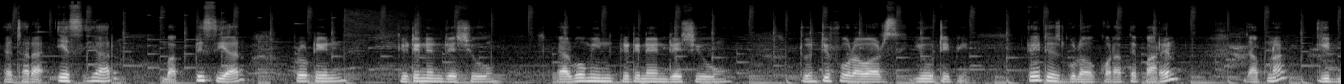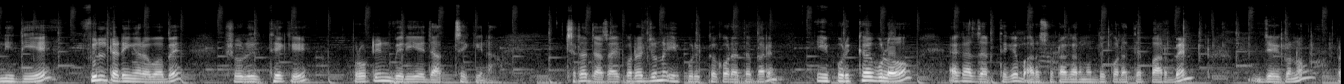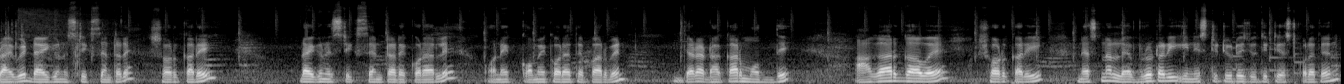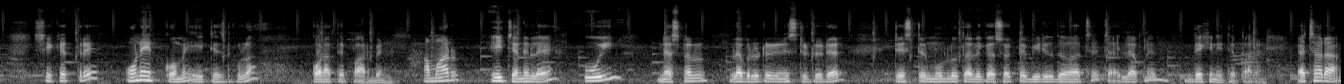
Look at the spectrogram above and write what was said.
এছাড়া এসিআর বা PCR protein creatinine ratio, albumin creatinine ratio, twenty four hours UTP এই টেস্টগুলো করাতে পারেন আপনার কিডনি দিয়ে ফিল্টারিংয়ের অভাবে শরীর থেকে প্রোটিন বেরিয়ে যাচ্ছে কি না সেটা যাচাই করার জন্য এই পরীক্ষা করাতে পারেন। এই পরীক্ষাগুলো এক হাজার থেকে বারোশো টাকার মধ্যে করাতে পারবেন। যে কোনো প্রাইভেট ডায়াগনস্টিক সেন্টারে সরকারি ডায়াগনস্টিক সেন্টারে করালে অনেক কমে করাতে পারবেন। যারা ঢাকার মধ্যে আগারগাঁওয়ে সরকারি ন্যাশনাল ল্যাবরেটরি ইনস্টিটিউটে যদি টেস্ট করাতেন, সেক্ষেত্রে অনেক কমে এই টেস্টগুলো করাতে পারবেন। আমার এই চ্যানেলে ওই ন্যাশনাল ল্যাবরেটরি ইনস্টিটিউটের টেস্টের মূল্য তালিকা সহ একটা ভিডিও দেওয়া আছে, চাইলে আপনি দেখে নিতে পারেন। এছাড়া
